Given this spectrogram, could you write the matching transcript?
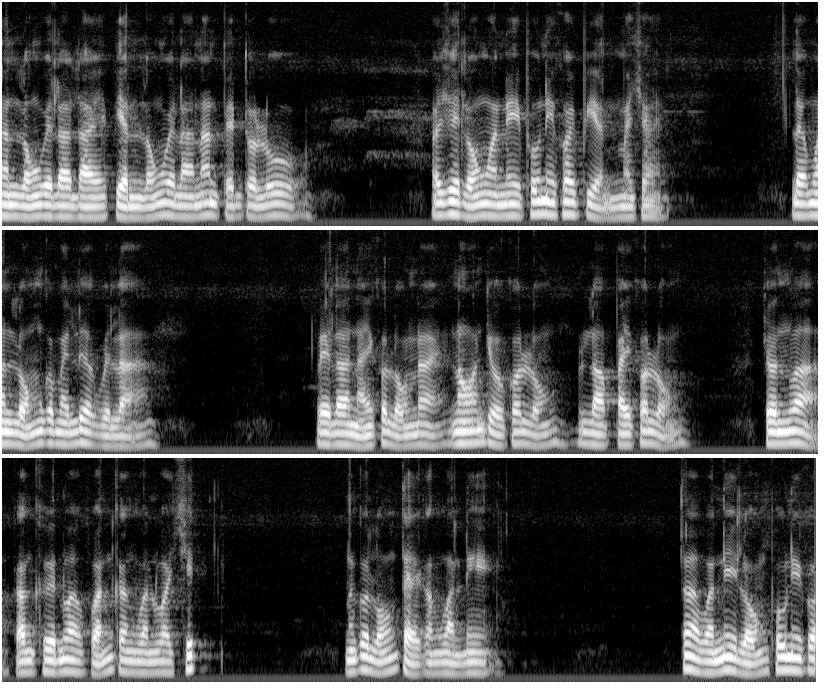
นั่นหลงเวลาใด เปลี่ยนหลงเวลานั้นเป็นตัวรู้ไม่ใช่หลงวันนี้พวกนี้ค่อยเปลี่ยนไม่ใช่ แล้วมันหลงก็ไม่เลือกเวลา เวลาไหนก็หลงได้ นอนอยู่ก็หลงหลับไปก็หลง จนว่ากลางคืนว่าฝันกลางวันว่าคิด มันก็หลงแต่กลางวันนี้ ถ้าวันนี้หลงพรุ่งนี้ก็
